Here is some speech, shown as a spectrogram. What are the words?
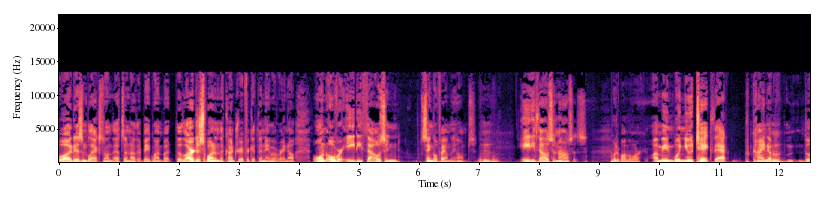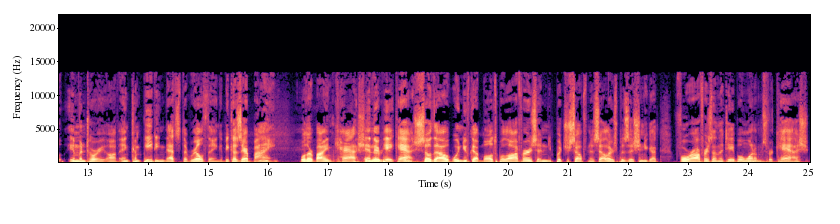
well, it isn't Blackstone. That's another big one. But the largest one in the country, I forget the name of it right now, own over 80,000 single family homes. 80,000 houses. Put them on the market. I mean, when you take that kind of mm-hmm. the inventory off and competing, that's the real thing because they're buying Well, they're buying cash and they they're- pay cash. So now, when you've got multiple offers and you put yourself in a seller's position, you got four offers on the table and one of them's for cash,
